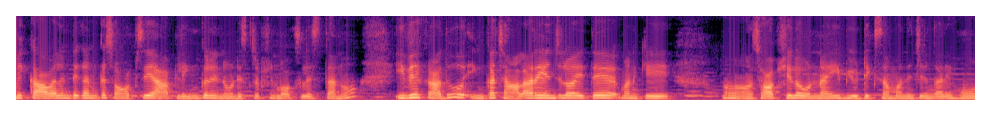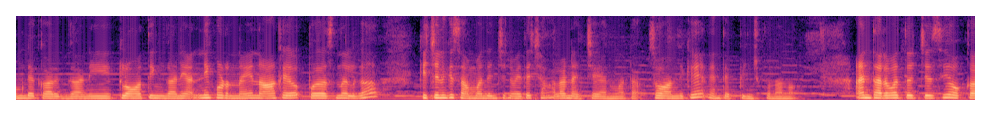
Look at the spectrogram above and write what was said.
మీకు కావాలంటే కనుక షాప్సీ యాప్ లింక్ నేను డిస్క్రిప్షన్ బాక్స్లో ఇస్తాను. ఇవే కాదు ఇంకా చాలా రేంజ్లో అయితే మనకి షాప్సీలో ఉన్నాయి. బ్యూటీకి సంబంధించిన కానీ హోమ్ డెకార్కి కానీ క్లాతింగ్ కానీ అన్నీ కూడా ఉన్నాయి. నాకు పర్సనల్గా కిచెన్కి సంబంధించినవి అయితే చాలా నచ్చాయి అనమాట సో అందుకే నేను తెప్పించుకున్నాను. అండ్ తర్వాత వచ్చేసి ఒక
